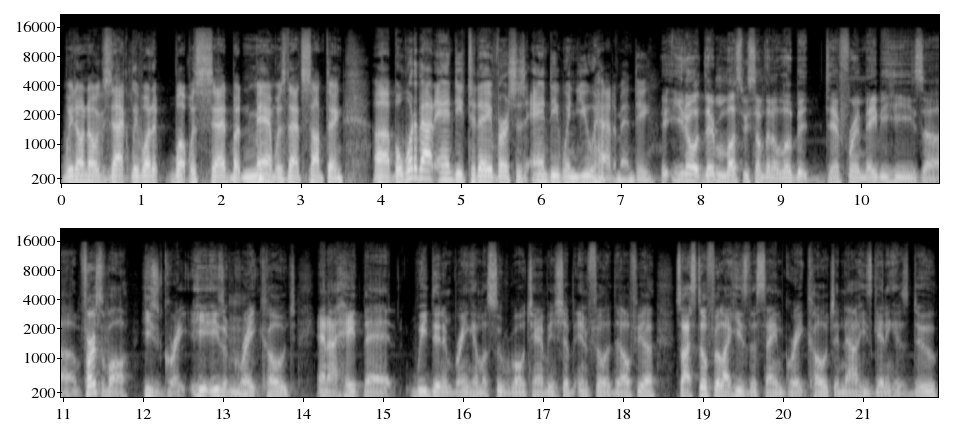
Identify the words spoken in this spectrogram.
We don't know exactly what it, what was said, but man, was that something. Uh, but what about Andy today versus Andy when you had him, ND? You know, there must be something a little bit different. Maybe he's, uh, first of all, he's great. He, he's a mm. great coach. And I hate that we didn't bring him a Super Bowl championship in Philadelphia. So I still feel like he's the same great coach, and now he's getting his due.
